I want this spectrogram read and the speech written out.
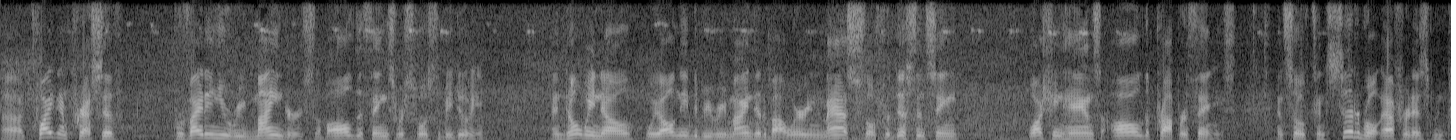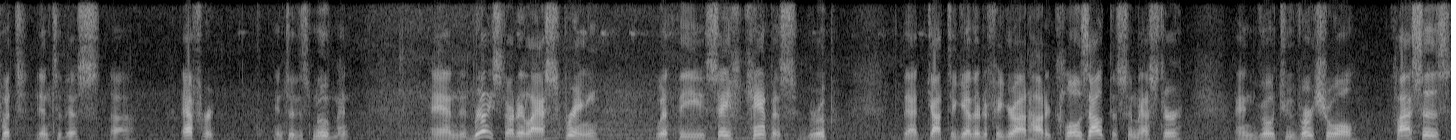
Uh, quite impressive, providing you reminders of all the things we're supposed to be doing. And don't we know, we all need to be reminded about wearing the mask, social distancing, washing hands, all the proper things. And so considerable effort has been put into this uh, effort, into this movement. And it really started last spring with the Safe Campus group that got together to figure out how to close out the semester and go to virtual classes,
